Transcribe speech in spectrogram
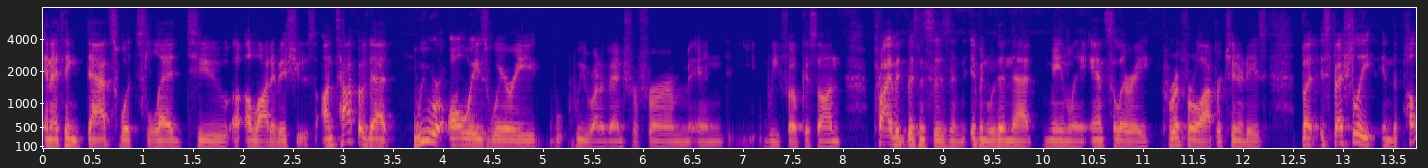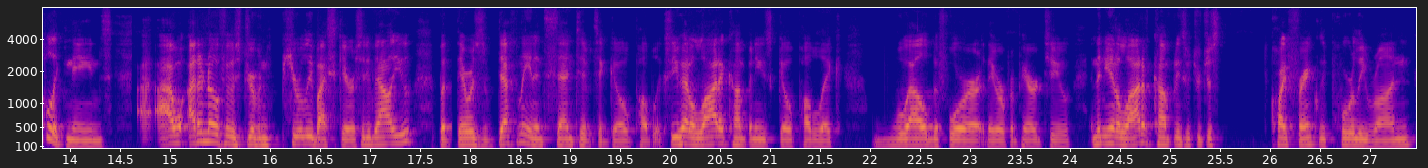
And i think that's what's led to a, a lot of issues. On top of that we were always wary. We run a venture firm and we focus on private businesses and even within that, mainly ancillary peripheral opportunities. But especially in the public names, I, I, don't know if it was driven purely by scarcity value, but there was definitely an incentive to go public. So you had a lot of companies go public well before they were prepared to. And then you had a lot of companies which were just quite frankly poorly run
